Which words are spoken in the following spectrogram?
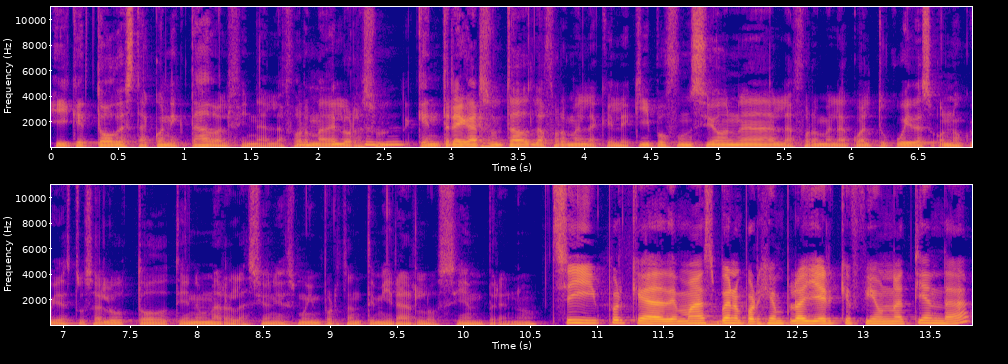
y que todo está conectado al final, la forma de los uh -huh. que entrega resultados, la forma en la que el equipo funciona, la forma en la cual tú cuidas o no cuidas tu salud, todo tiene una relación y es muy importante mirarlo siempre, ¿no? Sí, porque además, uh -huh. bueno, por ejemplo, ayer que fui a una tienda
